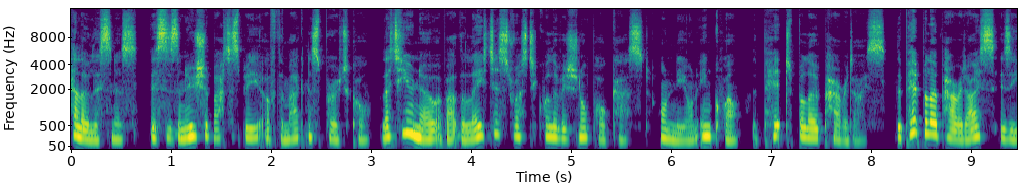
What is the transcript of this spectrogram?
Hello, listeners. This is Anusha Battersby of the Magnus Protocol, letting you know about the latest Rusty Quill original podcast on Neon Inkwell, The Pit Below Paradise. The Pit Below Paradise is a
